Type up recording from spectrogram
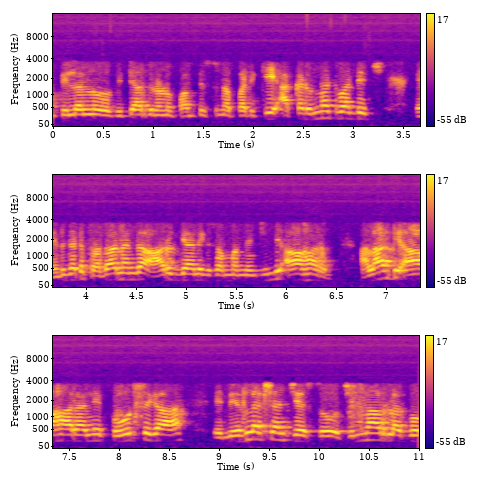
పిల్లలను విద్యార్థులను పంపిస్తున్నప్పటికీ అక్కడ ఉన్నటువంటి ఎందుకంటే ప్రధానంగా ఆరోగ్యానికి సంబంధించింది ఆహారం. అలాంటి ఆహారాన్ని పూర్తిగా నిర్లక్ష్యం చేస్తూ చిన్నారులకు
